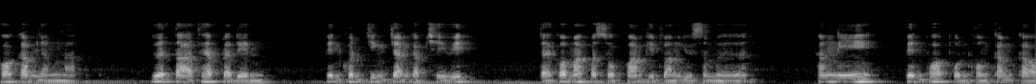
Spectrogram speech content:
ข้อกรรมอย่างหนัก เลือดตาแทบกระเด็น เป็นคนจริงจังกับชีวิต แต่ก็มักประสบความผิดหวังอยู่เสมอ ทั้งนี้เป็นเพราะผลของกรรมเก่า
